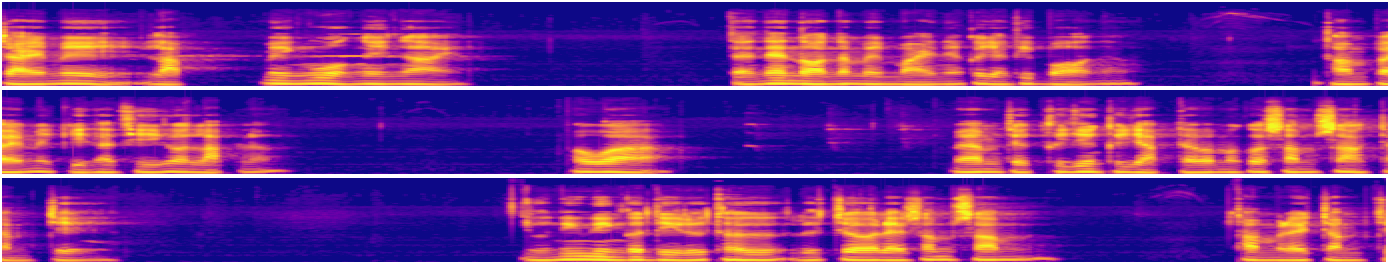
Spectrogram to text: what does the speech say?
ใจไม่หลับไม่ง่วงง่าย ๆ แต่แน่นอนนะใหม่ๆเนี่ยก็อย่างที่บอกนะทำไปไม่กี่นาทีก็หลับแล้ว เพราะว่า แม้มันจะขยื่นขยับแต่ว่ามันก็ซ้ำซากจำเจ อยู่นิ่งๆก็ดีหรือเธอหรือเจออะไรซ้ำๆทำอะไรจำเจ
